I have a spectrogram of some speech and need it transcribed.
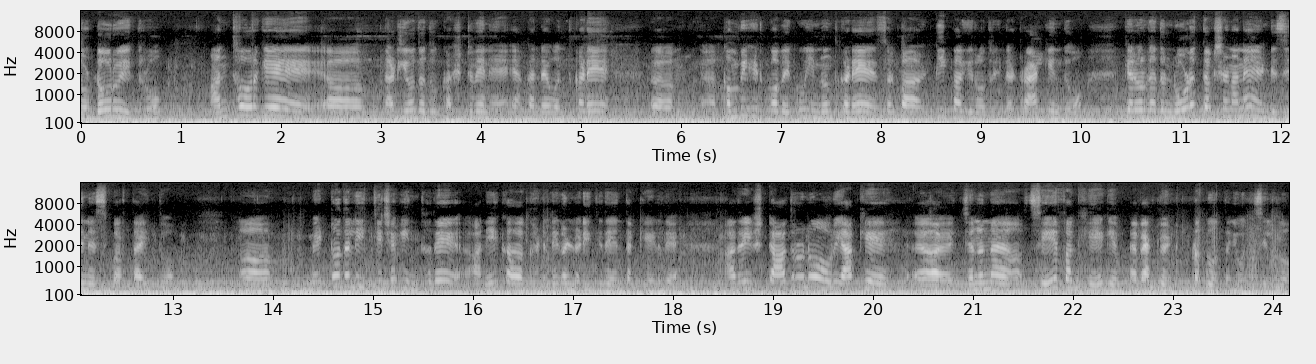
ದೊಡ್ಡವರು ಇದ್ದರು ಅಂಥವ್ರಿಗೆ ನಡೆಯೋದದು ಕಷ್ಟವೇ ಯಾಕಂದರೆ ಒಂದು ಕಡೆ ಕಂಬಿ ಹಿಡ್ಕೋಬೇಕು, ಇನ್ನೊಂದು ಕಡೆ ಸ್ವಲ್ಪ ಡೀಪ್ ಆಗಿರೋದ್ರಿಂದ ಟ್ರ್ಯಾಕಿಂದು ಕೆಲವ್ರಿಗೆ ಅದು ನೋಡಿದ ತಕ್ಷಣವೇ ಡಿಸಿನೆಸ್ ಬರ್ತಾ ಇತ್ತು ಮೆಟ್ರೋದಲ್ಲಿ ಇತ್ತೀಚೆಗೆ ಇಂಥದೇ ಅನೇಕ ಘಟನೆಗಳು ನಡೀತಿದೆ ಅಂತ ಕೇಳಿದೆ. ಆದರೆ ಇಷ್ಟಾದ್ರೂ ಅವ್ರು ಯಾಕೆ ಜನನ ಸೇಫಾಗಿ ಹೇಗೆ ಅವ್ಯಾಕ್ಯುಯೇಟ್ ಮಾಡೋದು ಅಂತ ಯೋಚಿಸಿಲ್ವೋ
